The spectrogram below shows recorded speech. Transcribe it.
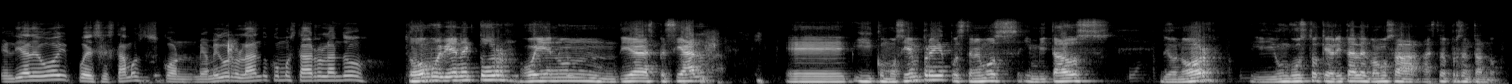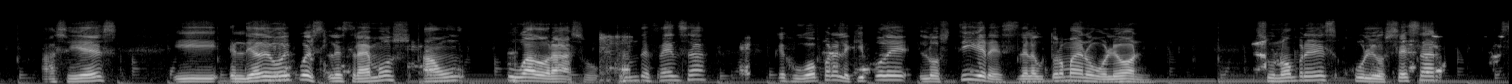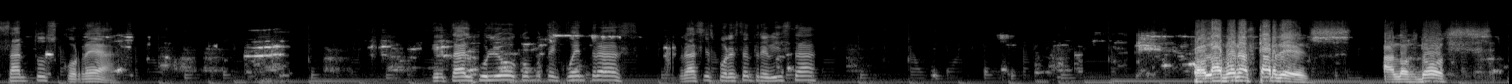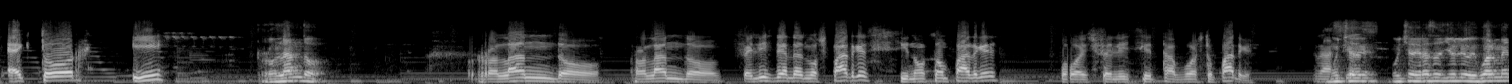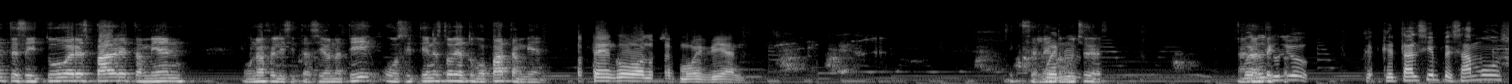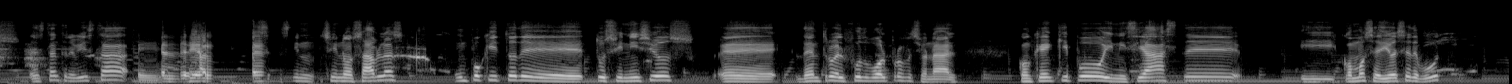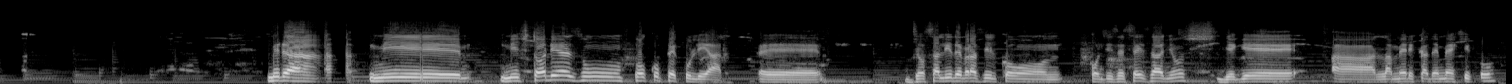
El día de hoy, pues estamos con mi amigo Rolando. ¿Cómo está, Rolando? Todo muy bien, Héctor. Hoy en un día especial. Eh, y como siempre, pues tenemos invitados de honor y un gusto que ahorita les vamos a, a estar presentando. Así es. Y el día de hoy, pues les traemos a un jugadorazo, un defensa que jugó para el equipo de los Tigres de la Autónoma de Nuevo León. Su nombre es Julio César Santos Correa. ¿Qué tal, Julio? ¿Cómo te encuentras? Gracias por esta entrevista. Hola, buenas tardes a los dos, Héctor y Rolando. Rolando. Rolando, feliz Día de los Padres. Si no son padres, pues felicita a vuestro padre. Gracias. Muchas, muchas gracias, Julio. Igualmente, si tú eres padre, también una felicitación a ti. O si tienes todavía tu papá, también. Yo tengo muy bien. Excelente, bueno, muchas gracias. Adelante, bueno, Julio, ¿qué, ¿qué, tal si empezamos esta entrevista? Si, si nos hablas un poquito de tus inicios eh, dentro del fútbol profesional. ¿Con qué equipo iniciaste y cómo se dio ese debut? Mira, mi, mi historia es un poco peculiar. Eh, yo salí de Brasil con, con 16 años, llegué a la América de México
